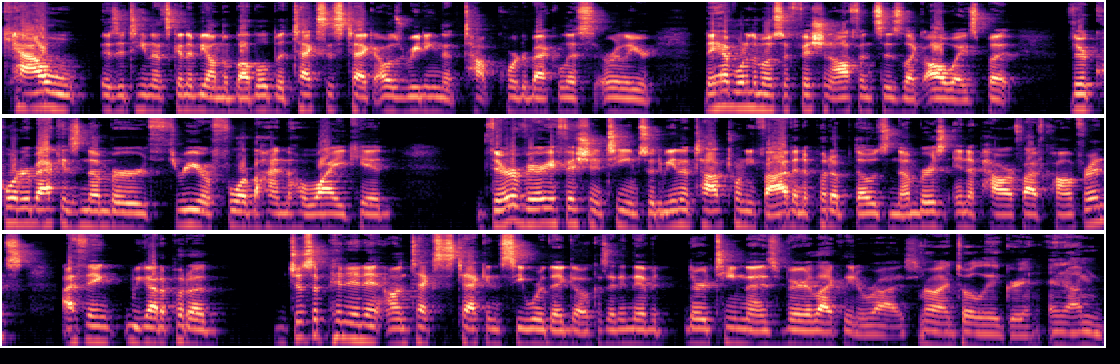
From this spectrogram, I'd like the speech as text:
Cal is a team that's going to be on the bubble, but Texas Tech. I was reading the top quarterback list earlier. They have one of the most efficient offenses, like always, but their quarterback is number three or four behind the Hawaii kid. They're a very efficient team. So to be in the top 25 and to put up those numbers in a Power 5 conference, I think we got to put a just a pin in it on Texas Tech and see where they go because I think they have a, they're a team that is very likely to rise. No, I totally agree. And I'm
